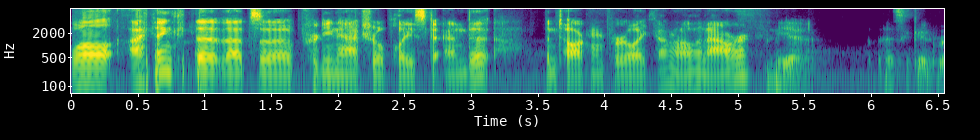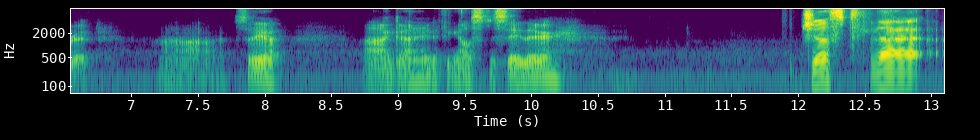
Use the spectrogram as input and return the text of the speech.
Well, I think that that's a pretty natural place to end it. Been talking for like I don't know an hour. yeah that's a good rip uh, so yeah uh, got anything else to say there Just that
